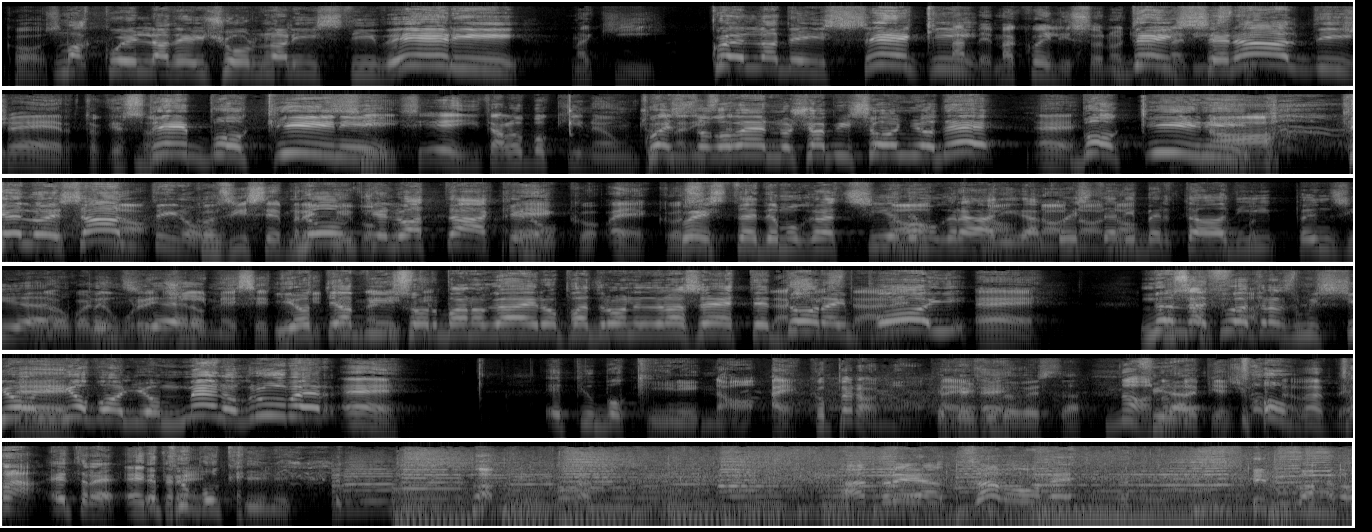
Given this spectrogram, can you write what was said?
Cosa? Ma quella dei giornalisti veri, Ma chi? Quella dei secchi, Vabbè, ma quelli sono dei. Senaldi, Certo, che sono... dei Bocchini. Sì, sì, Italo Bocchino è un giornalista. Questo governo c'ha bisogno di Eh. Bocchini No. che lo esaltino, No, così sembra non equivoco. che lo attacchino. Ecco, ecco, Questa sì. è democrazia No, democratica, questa è libertà di pensiero. No, quello è un pensiero. regime, Io ti avviso, giornalisti- Urbano Gairo, padrone della Sette, d'ora in poi, Eh. nelle Cosa tue fa? trasmissioni, Eh. io voglio meno Gruber Eh. E più Bocchini. No, ecco, però no. Ti è eh, piaciuta eh. questa? No, non finale? mi è piaciuta, Boom, vabbè. Tra e tre, E e, tre. più Bocchini. Va bene, va bene. Andrea Zalone, il vano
